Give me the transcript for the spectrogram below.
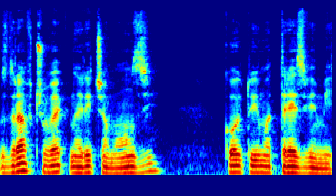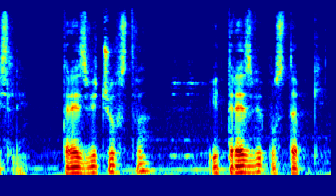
Здрав човек наричам онзи, който има трезви мисли, трезви чувства и трезви постъпки.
